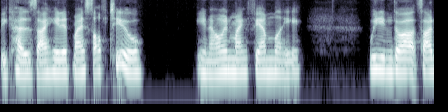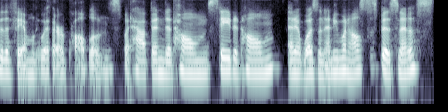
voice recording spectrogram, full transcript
because I hated myself too. You know, in my family, we didn't go outside of the family with our problems. What happened at home stayed at home and it wasn't anyone else's business.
